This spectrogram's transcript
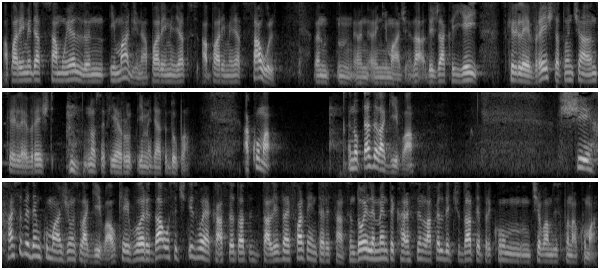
Apare imediat Samuel în imagine, apare imediat, apare imediat Saul în, în, în imagine. Da? Deci dacă iei scrierile evrești, atunci în scrierile evrești nu o să fie Rut imediat după. Acum, înoptează la Giva, și hai să vedem cum a ajuns la Giva. Ok, vă redau, o să citiți voi acasă toate detaliile, dar e foarte interesant. Sunt două elemente care sunt la fel de ciudate precum ce v-am zis până acum.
